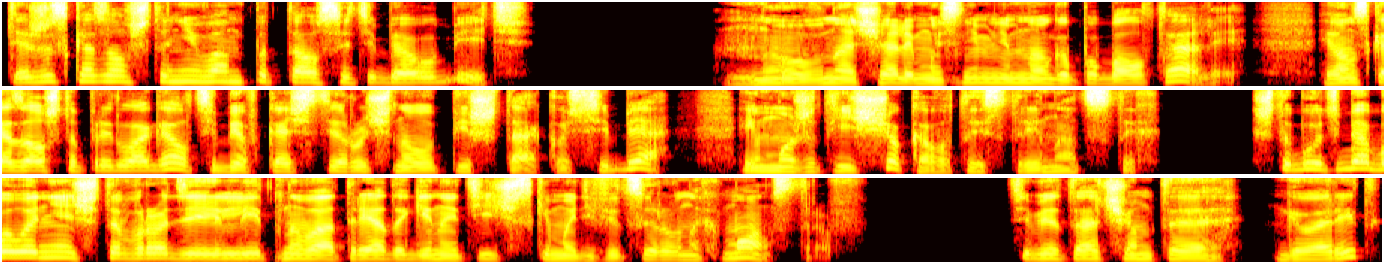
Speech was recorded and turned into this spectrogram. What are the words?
Ты же сказал, что Ниван пытался тебя убить». «Ну, вначале мы с ним немного поболтали, и он сказал, что предлагал тебе в качестве ручного пиштаку себя и, может, еще кого-то из тринадцатых, чтобы у тебя было нечто вроде элитного отряда генетически модифицированных монстров. Тебе это о чем то говорит?»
